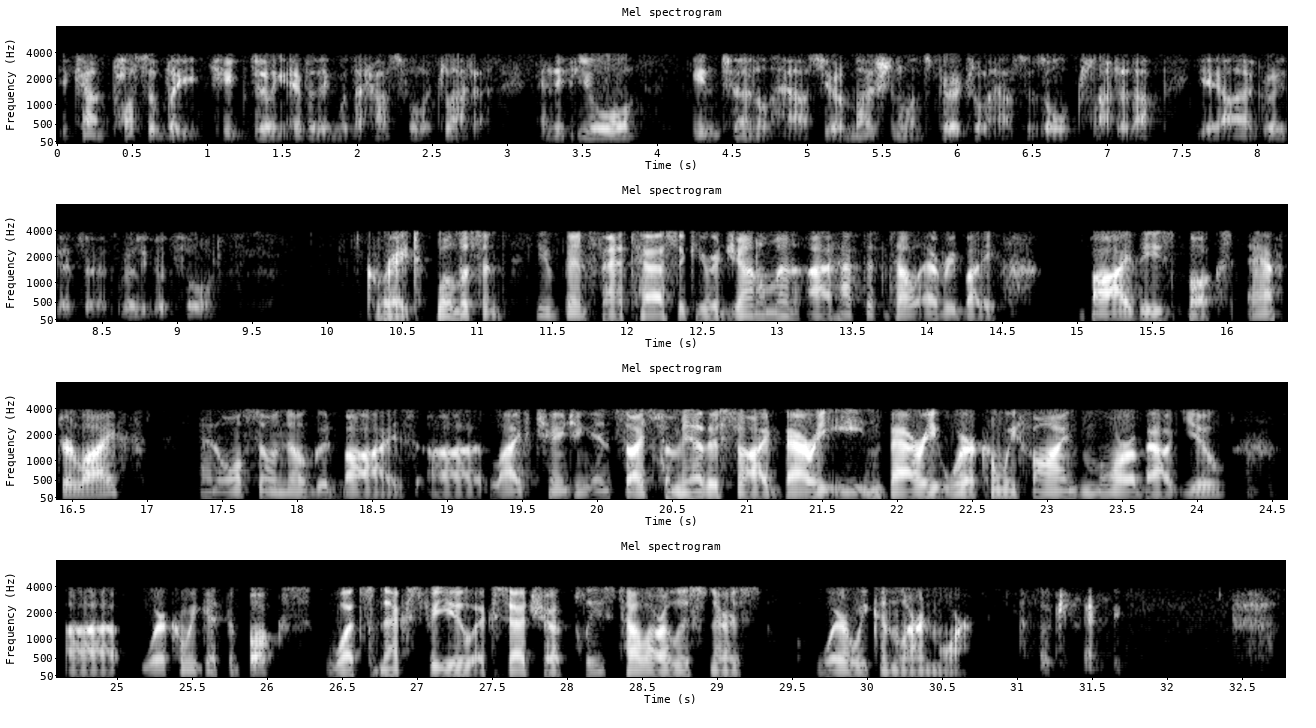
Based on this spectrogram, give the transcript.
you can't possibly keep doing everything with a house full of clutter. And if you're internal house, your emotional and spiritual house is all cluttered up. Yeah, I agree. That's a really good thought. Great. Well, listen, you've been fantastic. You're a gentleman. I have to tell everybody buy these books Afterlife and also No Goodbyes, uh, Life Changing Insights from the Other Side. Barry Eaton. Barry, where can we find more about you? Uh, where can we get the books? What's next for you, etc.? Please tell our listeners where we can learn more. Okay.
